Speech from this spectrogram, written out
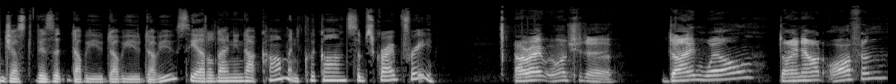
Just visit www.seattledining.com and click on subscribe free. All right, we want you to dine well, dine out often,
